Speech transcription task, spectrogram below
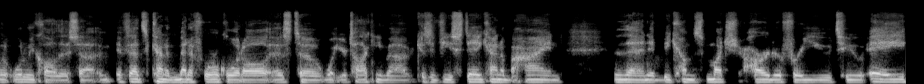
what, what do we call this uh, if that's kind of metaphorical at all as to what you're talking about because if you stay kind of behind then it becomes much harder for you to a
